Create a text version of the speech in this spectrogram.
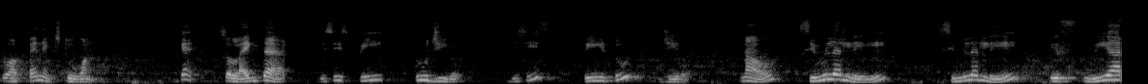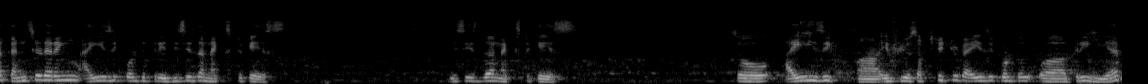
to obtain x21. Okay, so like that, this is P20. This is P20. Now, similarly, similarly, if we are considering i is equal to 3, this is the next case. This is the next case. So i is uh, if you substitute i is equal to uh, 3 here,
